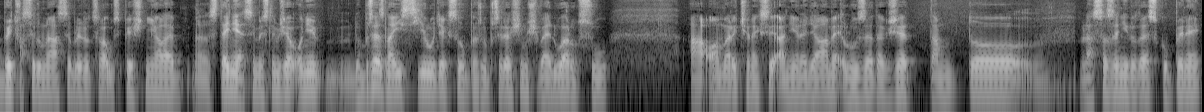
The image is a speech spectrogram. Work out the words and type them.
byť v 17 byli docela úspěšní, ale eh, stejně si myslím, že oni dobře znají sílu těch soupeřů, především Švédů a Rusů a o Američanech si ani neděláme iluze, takže tam to nasazení do té skupiny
